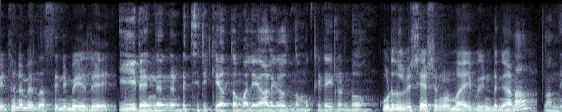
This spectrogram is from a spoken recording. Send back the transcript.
മിഥുനം എന്ന സിനിമയിലെ ഈ രംഗം കണ്ട് ചിരിക്കാത്ത മലയാളികൾ നമുക്കിടയിലുണ്ടോ? കൂടുതൽ വിശേഷങ്ങളുമായി വീണ്ടും കാണാം. നന്ദി.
